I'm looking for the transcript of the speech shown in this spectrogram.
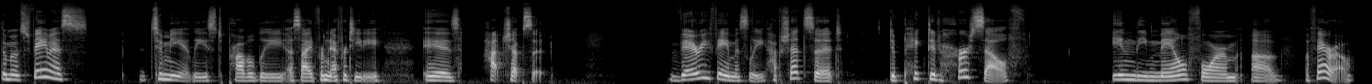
The most famous, to me at least, probably aside from Nefertiti, is Hatshepsut. Very famously, Hatshepsut depicted herself in the male form of a pharaoh,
